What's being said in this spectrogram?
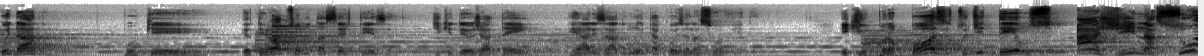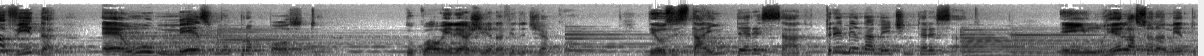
Cuidado, porque eu tenho absoluta certeza de que Deus já tem realizado muita coisa na sua vida e que o propósito de Deus agir na sua vida é o mesmo propósito do qual ele agia na vida de Jacó. Deus está interessado, tremendamente interessado, em um relacionamento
